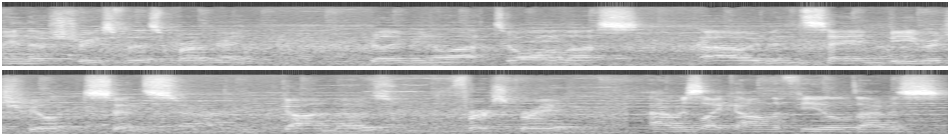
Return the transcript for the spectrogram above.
I those streaks for this program really mean a lot to all of us. Uh, we've been saying beat Ridgefield since God knows first grade. I was like on the field. I was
